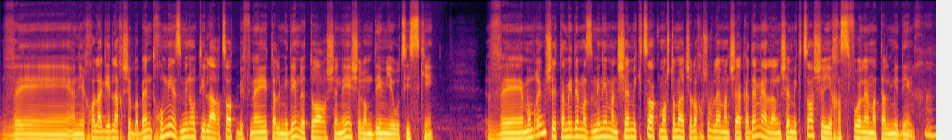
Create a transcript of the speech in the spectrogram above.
ואני יכול להגיד לך שבבין-תחומי הזמינו אותי להרצות בפני תלמידים לתואר שני שלומדים ייעוץ עסקי. והם אומרים שתמיד הם מזמינים אנשי מקצוע, כמו שאת אומרת, שלא חשוב להם אנשי אקדמיה, אלא אנשי מקצוע שיחשפו אליהם התלמידים. נכון.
